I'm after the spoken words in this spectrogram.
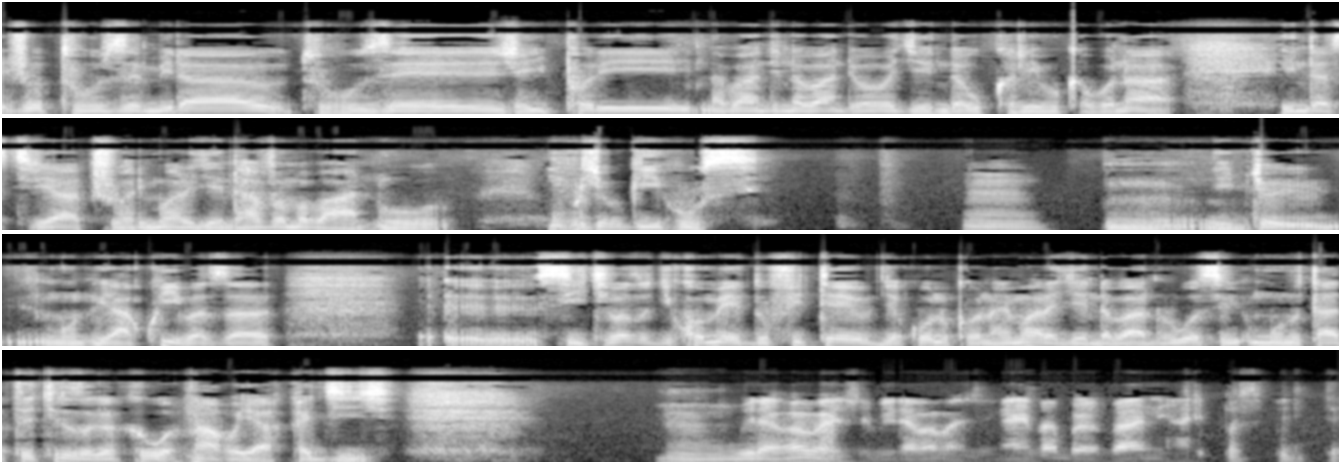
ejo tubuze mira tubuze jay polly n'abandi n'abandi baba bagenda ukareba ukabona industry yacu harimo haragenda havamo abantu mu buryo bwihuse. Mm. Mm, ni byo umuntu yakwibaza eh, si ikibazo gikomeye dufite ujya kubona ukabona harimo haragenda abantu rwose umuntu utatekerezaga ko ntaho yakagiye. Mm, birababaje birababaje. Nka Buravani hari posibilite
